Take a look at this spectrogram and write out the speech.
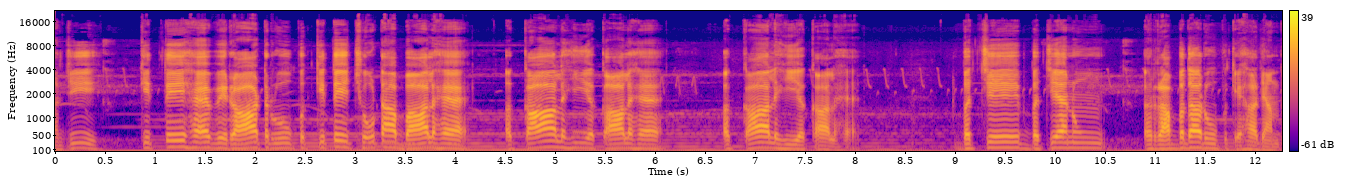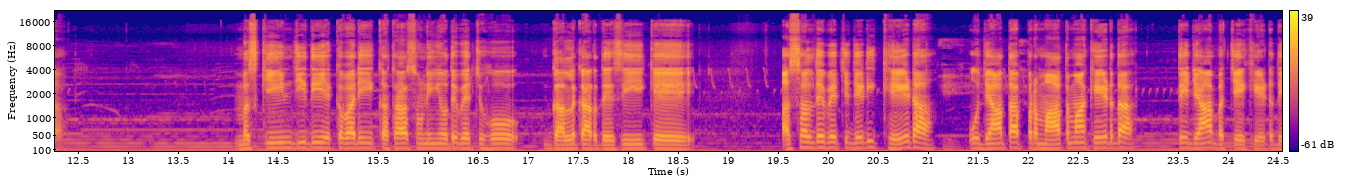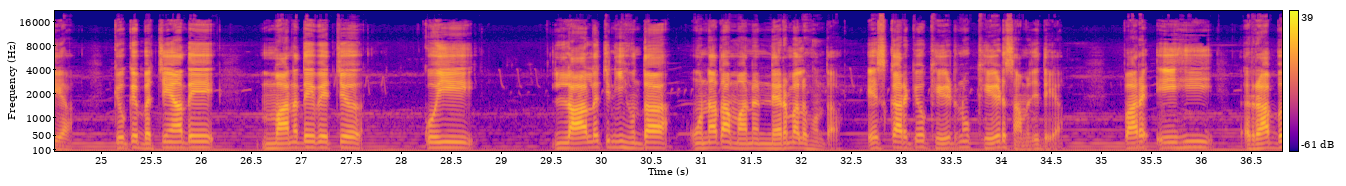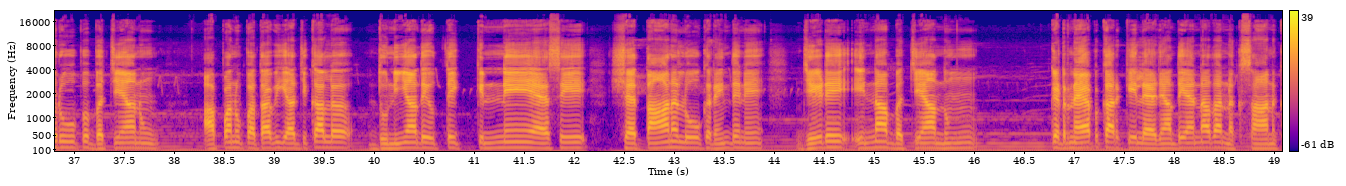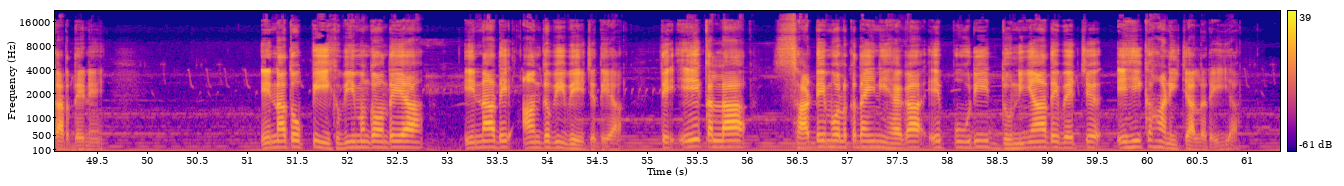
ਹਾਂਜੀ, ਕਿਤੇ ਹੈ ਵਿਰਾਟ ਰੂਪ, ਕਿਤੇ ਛੋਟਾ ਬਾਲ ਹੈ। ਅਕਾਲ ਹੀ ਅਕਾਲ ਹੈ, ਅਕਾਲ ਹੀ ਅਕਾਲ ਹੈ। ਬੱਚੇ, ਬੱਚਿਆਂ ਨੂੰ ਰੱਬ ਦਾ ਰੂਪ ਕਿਹਾ ਜਾਂਦਾ। ਮਸਕੀਨ ਜੀ ਦੀ ਇੱਕ ਵਾਰੀ ਕਥਾ ਸੁਣੀ, ਉਹਦੇ ਵਿੱਚ ਉਹ ਗੱਲ ਕਰਦੇ ਸੀ ਕਿ ਅਸਲ ਦੇ ਵਿੱਚ ਜਿਹੜੀ ਖੇਡ ਆ, ਉਹ ਜਾਂ ਤਾਂ ਪ੍ਰਮਾਤਮਾ ਖੇਡਦਾ ਤੇ ਜਾਂ ਬੱਚੇ ਖੇਡਦੇ ਆ। ਕਿਉਂਕਿ ਬੱਚਿਆਂ ਦੇ ਮਨ ਦੇ ਵਿੱਚ ਕੋਈ ਲਾਲਚ ਨਹੀਂ ਹੁੰਦਾ, ਉਹਨਾਂ ਦਾ ਮਨ ਨਿਰਮਲ ਹੁੰਦਾ। ਇਸ ਕਰਕੇ ਉਹ ਖੇਡ ਨੂੰ ਖੇਡ ਸਮਝਦੇ ਆ। ਪਰ ਇਹੀ ਰੱਬ ਰੂਪ ਬੱਚਿਆਂ ਨੂੰ, ਆਪਾਂ ਨੂੰ ਪਤਾ ਵੀ ਅੱਜ ਕੱਲ ਦੁਨੀਆ ਦੇ ਉੱਤੇ ਕਿੰਨੇ ਐਸੇ ਸ਼ੈਤਾਨ ਲੋਕ ਰਹਿੰਦੇ ਨੇ, ਜਿਹੜੇ ਇਹਨਾਂ ਬੱਚਿਆਂ ਨੂੰ ਕਿਡਨੈਪ ਕਰਕੇ ਲੈ ਜਾਂਦੇ ਆ, ਇਹਨਾਂ ਦਾ ਨੁਕਸਾਨ ਕਰਦੇ ਨੇ। ਇਹਨਾਂ ਤੋਂ ਭੀਖ ਵੀ ਮੰਗਾਉਂਦੇ ਆ, ਇਹਨਾਂ ਦੇ ਅੰਗ ਵੀ ਵੇਚਦੇ ਆ। ਤੇ ਇਹ ਕੱਲਾ ਸਾਡੇ ਮੁਲਕ ਦਾ ਹੀ ਨਹੀਂ ਹੈਗਾ, ਇਹ ਪੂਰੀ ਦੁਨੀਆ ਦੇ ਵਿੱਚ ਇਹੀ ਕਹਾਣੀ ਚੱਲ ਰਹੀ ਆ।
